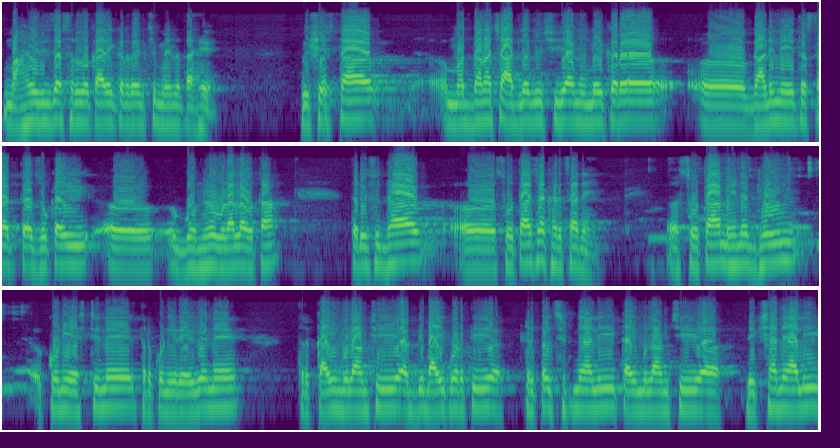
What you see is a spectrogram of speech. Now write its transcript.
महायुतीच्या सर्व कार्यकर्त्यांची मेहनत आहे. विशेषतः मतदानाच्या आदल्या दिवशी ज्या मुंबईकर गाडीने येत असतात तर जो काही गोंधळ उडाला होता तरी सुद्धा स्वतःच्या खर्चाने स्वतः मेहनत घेऊन कोणी एस टीने तर कोणी रेल्वेने तर काही मुलं आमची अगदी बाईकवरती ट्रिपल सीटने आली काही मुलं आमची रिक्षाने आली.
